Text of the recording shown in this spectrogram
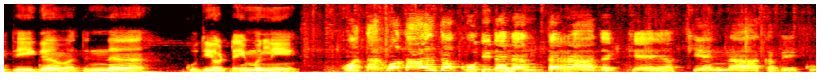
ಇದೀಗ ಅದನ್ನ ಕುದಿಯೋ ಟೈಮಲ್ಲಿ ಕೊತ ಕೊತ ಅಂತ ಕುದಿದ ನಂತರ ಅದಕ್ಕೆ ಅಕ್ಕಿಯನ್ನ ಹಾಕಬೇಕು.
